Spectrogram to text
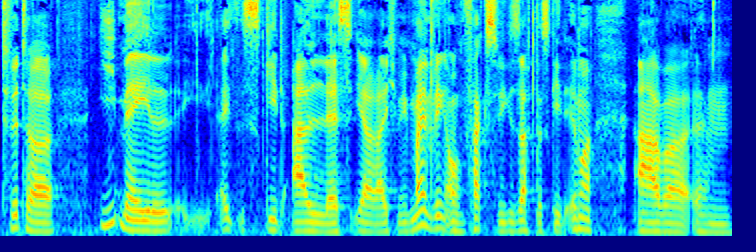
Twitter, E-Mail, äh, es geht alles, ihr erreicht mich. Meinetwegen auch ein Fax, wie gesagt, das geht immer. Aber ähm,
